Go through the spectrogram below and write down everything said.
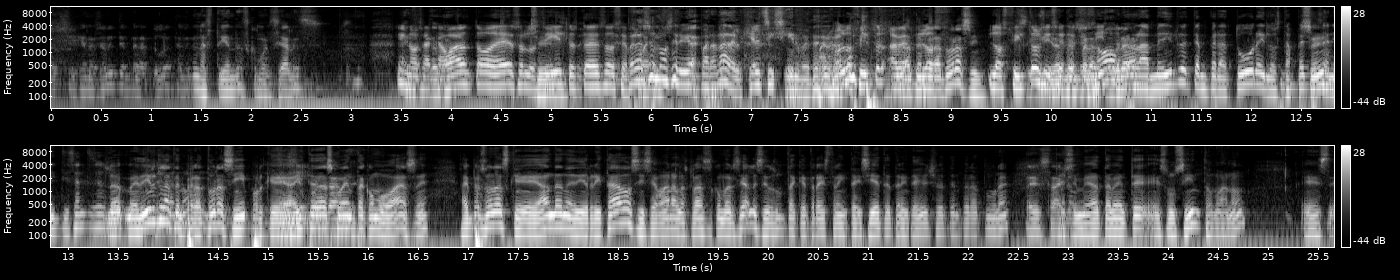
Oxigenación y temperatura también en las tiendas comerciales. Y nos acabaron todo eso, los sí. filtros, todo eso se Pero fue. eso no servía para nada, el gel sí sirve para no, los filtros, a ver, la temperatura los, sí. Los filtros sí, sí se necesitan. No, pero la medir de temperatura y los tapetes Sí. sanitizantes eso. La- medir la no, temperatura sí, porque Sí, ahí sí, te das cuenta cómo vas. ¿eh? Hay personas que andan irritados y se van a las plazas comerciales y resulta que traes 37, 38 de temperatura. Exacto. Pues inmediatamente es un síntoma, ¿no? Es, eh,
